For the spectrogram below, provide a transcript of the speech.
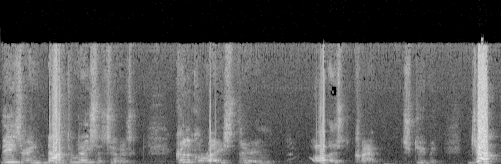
These are indoctrination centers, critical race theory, and all this crap. Excuse me. Jump!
